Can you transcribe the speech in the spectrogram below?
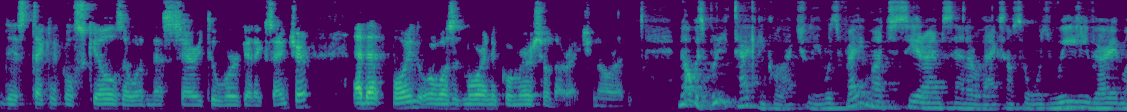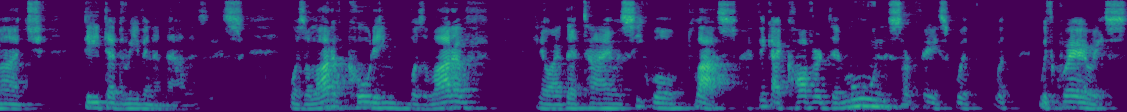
this technical skills that were necessary to work at Accenture at that point, or was it more in the commercial direction already? No, it was pretty technical actually. It was very much CRM center of excellence. So it was really very much data driven analysis. It was a lot of coding, was a lot of, you know, at that time SQL plus. I think I covered the moon surface with with with queries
